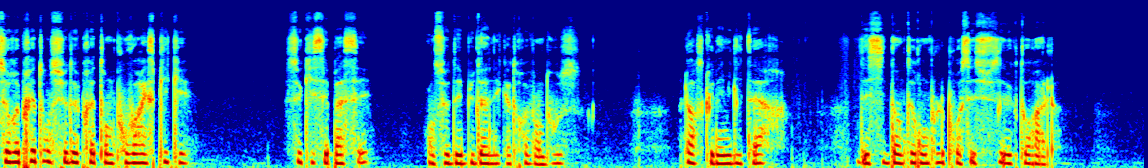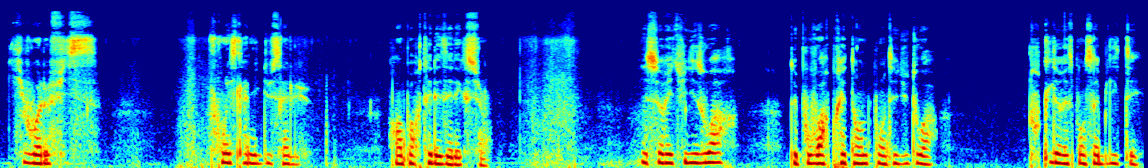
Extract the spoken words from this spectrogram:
serait prétentieux de prétendre pouvoir expliquer ce qui s'est passé en ce début d'année 92, lorsque les militaires décident d'interrompre le processus électoral qui voit le fils, Front islamique du salut, remporter les élections. Il serait illusoire de pouvoir prétendre pointer du doigt toutes les responsabilités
